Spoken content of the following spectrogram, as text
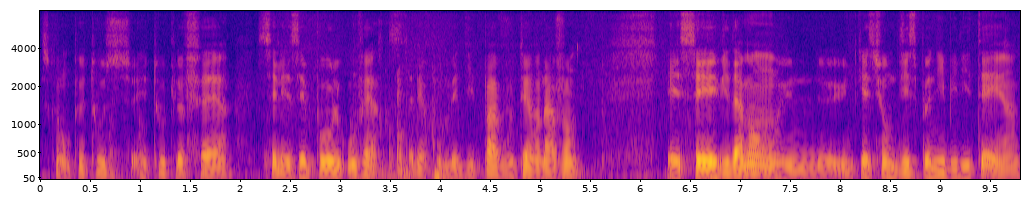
parce qu'on peut tous et toutes le faire. C'est les épaules ouvertes, c'est-à-dire qu'on ne médite pas voûté en avant. Et c'est évidemment une, question de disponibilité hein,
